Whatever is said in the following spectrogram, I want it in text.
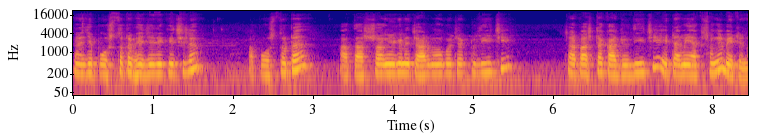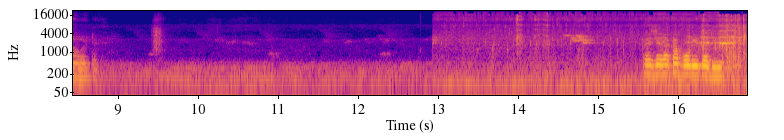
এখানে যে পোস্তটা ভেজে রেখেছিলাম, আর পোস্তটা, আর তার সঙ্গে এখানে চার মগজ একটু দিয়েছি, চার পাঁচটা কাজু দিয়েছি, এটা আমি একসঙ্গে বেটে নেব এটাকে। ভেজে রাখা বড়িটা দিয়েছি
